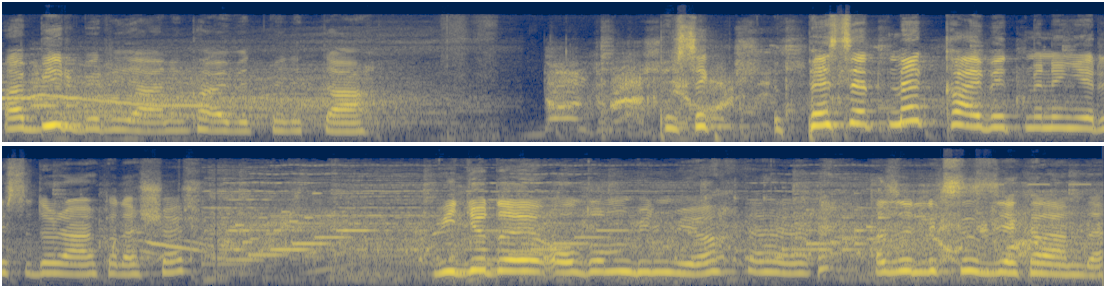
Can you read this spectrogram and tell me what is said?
Ha bir bir yani kaybetmedik daha. Pes, pes etmek kaybetmenin yarısıdır arkadaşlar. Videoda olduğumu bilmiyor. Hazırlıksız yakalandı.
